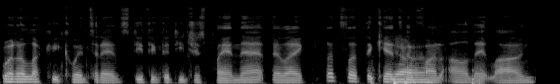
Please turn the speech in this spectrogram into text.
What a lucky coincidence. Do you think the teachers planned that? They're like, let's let the kids have fun all night long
